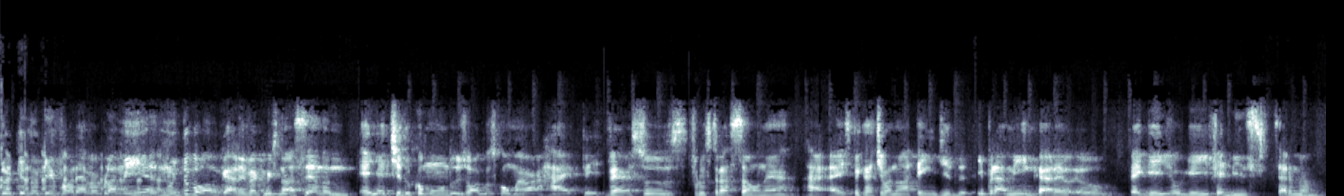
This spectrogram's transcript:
Do Nukem Forever pra mim é muito bom, cara. Ele vai continuar sendo. Ele é tido como um dos jogos com maior hype versus frustração, né? A expectativa não atendida. E para mim, cara, eu, eu peguei e joguei feliz. Sério mesmo.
